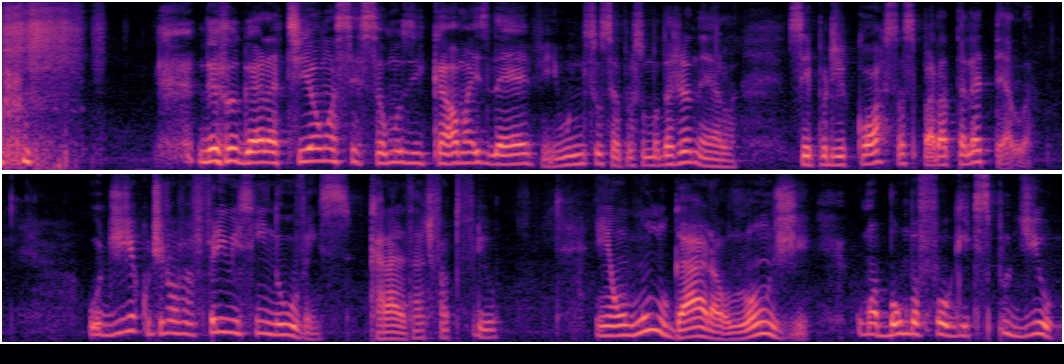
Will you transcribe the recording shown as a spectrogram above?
Deu lugar a ti a uma sessão musical mais leve. Winston se aproximou da janela, sempre de costas para a teletela. O dia continuava frio e sem nuvens. Caralho, tá de fato frio. Em algum lugar ao longe, uma bomba foguete explodiu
